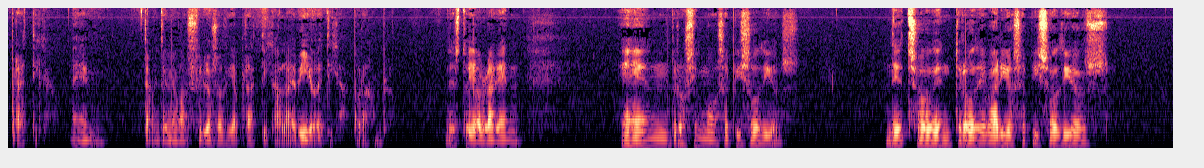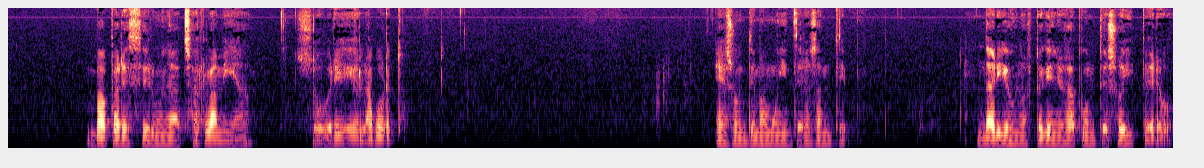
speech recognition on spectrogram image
práctica. también tenemos filosofía práctica, la bioética, por ejemplo. De esto ya hablaré en, en próximos episodios. De hecho, dentro de varios episodios va a aparecer una charla mía sobre el aborto. Es un tema muy interesante. Daría unos pequeños apuntes hoy, pero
